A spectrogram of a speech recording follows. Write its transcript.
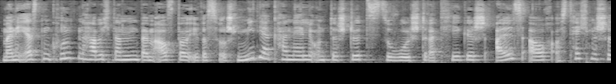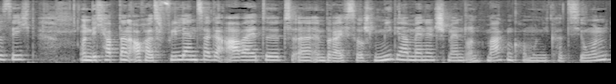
Meine ersten Kunden habe ich dann beim Aufbau ihrer Social-Media-Kanäle unterstützt, sowohl strategisch als auch aus technischer Sicht. Und ich habe dann auch als Freelancer gearbeitet äh, im Bereich Social-Media-Management und Markenkommunikation.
